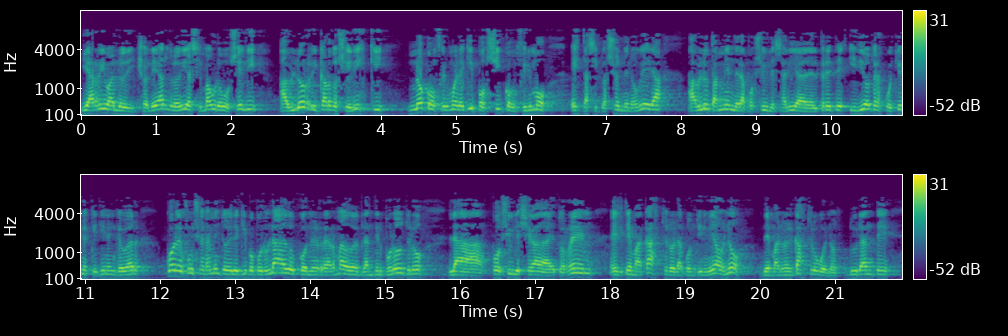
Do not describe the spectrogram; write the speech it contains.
y arriba lo dicho, Leandro Díaz y Mauro Boselli. Habló Ricardo Zielinski, no confirmó el equipo, sí confirmó esta situación de Noguera. Habló también de la posible salida del prete y de otras cuestiones que tienen que ver con el funcionamiento del equipo por un lado, con el rearmado del plantel por otro, la posible llegada de Torren, el tema Castro, la continuidad o no de Manuel Castro. Bueno, durante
